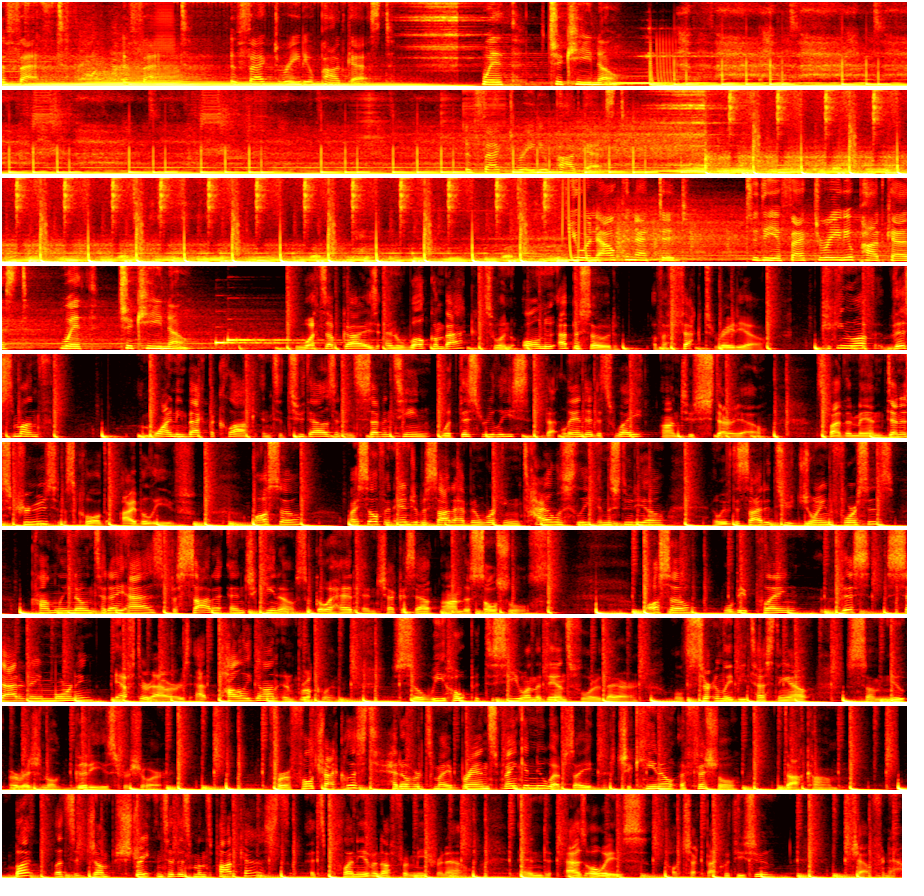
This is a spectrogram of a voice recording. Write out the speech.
Effect. Effect. Effekt Radio Podcast with Cicchino. Effekt Radio Podcast. You are now connected to the Effekt Radio Podcast with Cicchino. What's up, guys, and welcome back to an all new episode of Effekt Radio. Kicking off this month, I'm winding back the clock into 2017 with this release that landed its way onto stereo. It's by the man Dennis Cruz, and it's called I Believe. Also, myself and Andrew Basada have been working tirelessly in the studio, and we've decided to join forces, commonly known today as Basada and Cicchino. So go ahead and check us out on the socials. Also, we'll be playing this Saturday morning after hours at Polygon in Brooklyn. So we hope to see you on the dance floor there. We'll certainly be testing out some new original goodies for sure. For a full track list, head over to my brand spanking new website, cicchinoofficial.com. But let's jump straight into this month's podcast. It's plenty of enough from me for now. And as always, I'll check back with you soon. Ciao for now.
